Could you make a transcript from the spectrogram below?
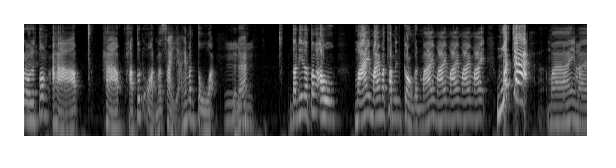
เราจะต้องหาหาหาต้นอ่อนมาใส่อะให้มันโตอะอืมเดี๋ยวนะ ตอนนี้เราต้องเอา ไม้ไม้มาทำเป็นกล่องก่อนไม้ไม้ไม้ไม้ไม้วัดจ้าไม้ไม้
